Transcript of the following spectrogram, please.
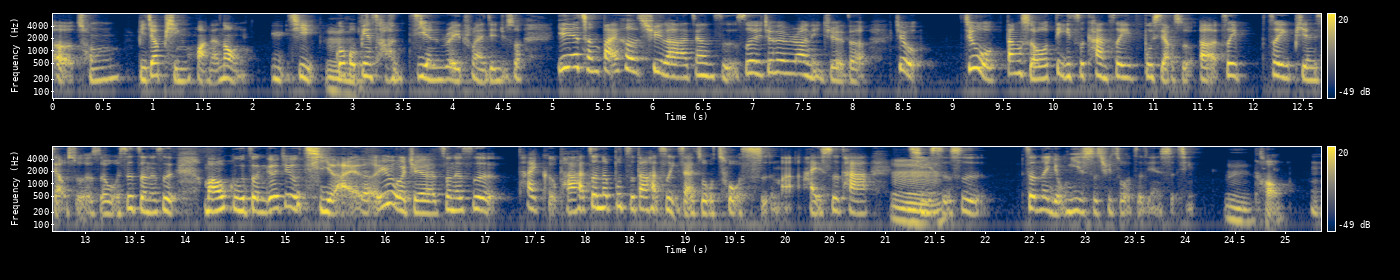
呃，从比较平缓的那种语气过后变成很尖锐，突然间就说：“爷爷乘白鹤去啦。”这样子，所以就会让你觉得，就就我当时候第一次看这一部小说，呃，这。这一篇小说的时候，我是真的是毛骨整个就起来了，因为我觉得真的是太可怕。他真的不知道他自己在做错事吗？还是他其实是真的有意识去做这件事情？嗯，好，嗯，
